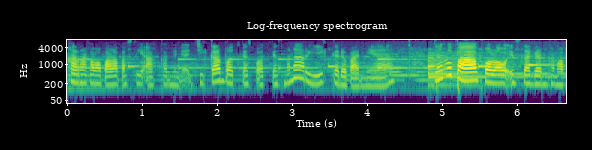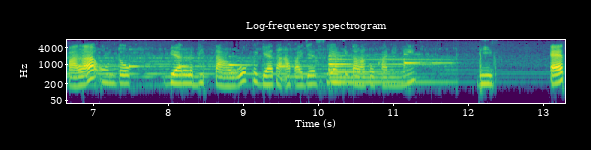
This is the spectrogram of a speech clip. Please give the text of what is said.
karena Kamapala pasti akan menyajikan podcast-podcast menarik ke depannya. Jangan lupa follow Instagram Kamapala untuk biar lebih tahu kegiatan apa aja sih yang kita lakukan ini di at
